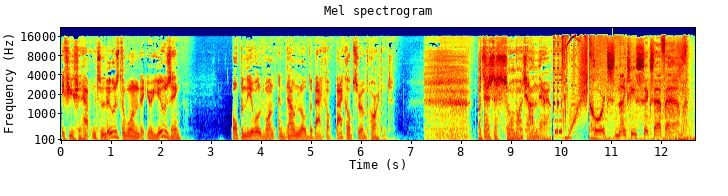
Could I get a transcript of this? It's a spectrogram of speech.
if you should happen to lose the one that you're using, open the old one and download the backup. Backups are important. But there's just so much on there. Cork's 96 FM.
